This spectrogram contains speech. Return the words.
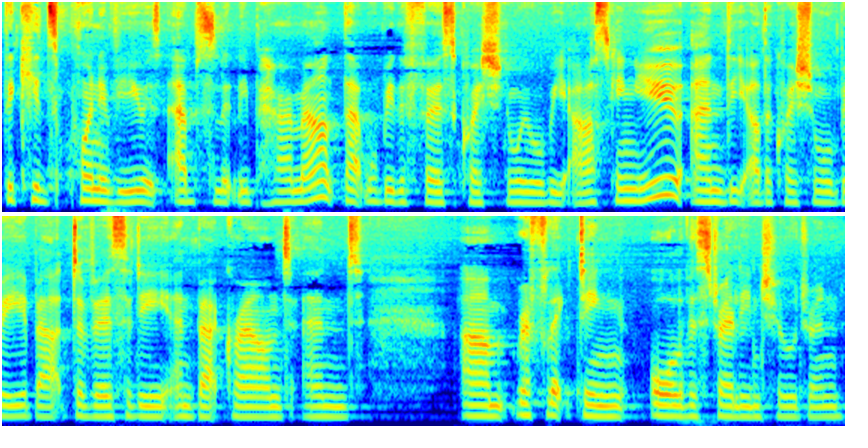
the kids' point of view is absolutely paramount. That will be the first question we will be asking you, and the other question will be about diversity and background and um, reflecting all of Australian children.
